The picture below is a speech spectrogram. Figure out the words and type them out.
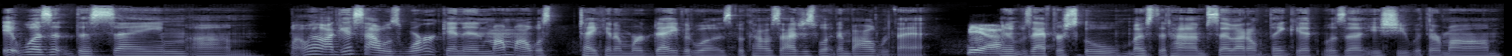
it wasn't the same um, well, I guess I was working and Mama was taking them, where David was, because I just wasn't involved with that. Yeah. And it was after school most of the time, so I don't think it was an issue with their mom.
